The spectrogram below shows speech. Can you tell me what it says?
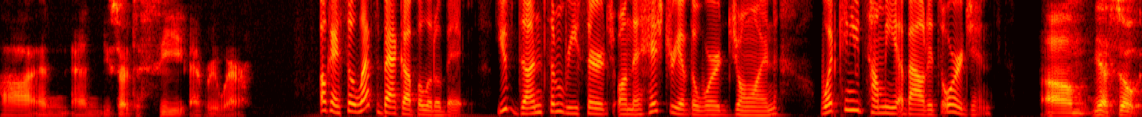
uh, and and you start to see everywhere Okay, so let's back up a little bit. You've done some research on the history of the word jawn. What can you tell me about its origins? Um, yeah, so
